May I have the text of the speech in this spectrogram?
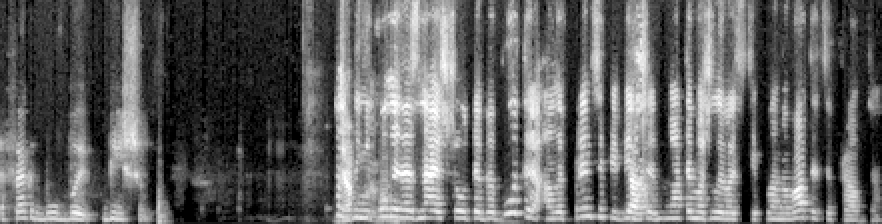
ефект був би більшим. Ну, ти ніколи не знаєш, що у тебе буде, але в принципі більше так. мати можливості планувати це правда.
